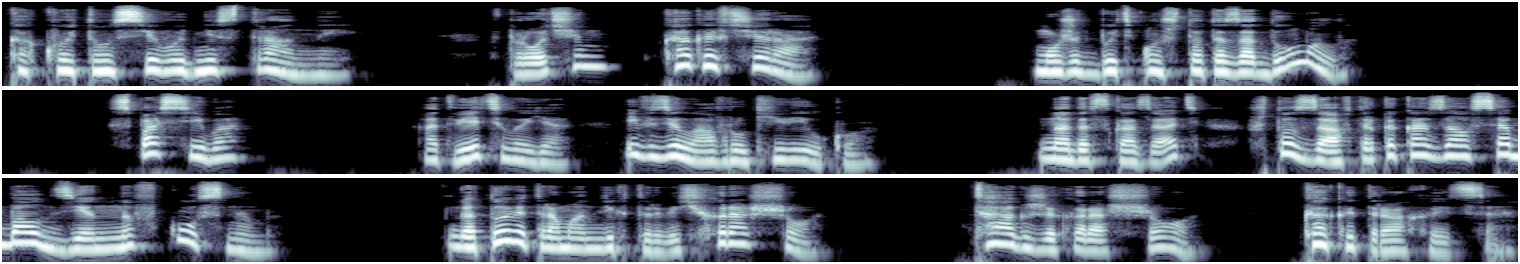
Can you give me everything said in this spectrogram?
Какой-то он сегодня странный. Впрочем, как и вчера. Может быть, он что-то задумал? «Спасибо», — ответила я и взяла в руки вилку. Надо сказать, что завтрак оказался обалденно вкусным. Готовит Роман Викторович хорошо. Так же хорошо, как и трахается.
